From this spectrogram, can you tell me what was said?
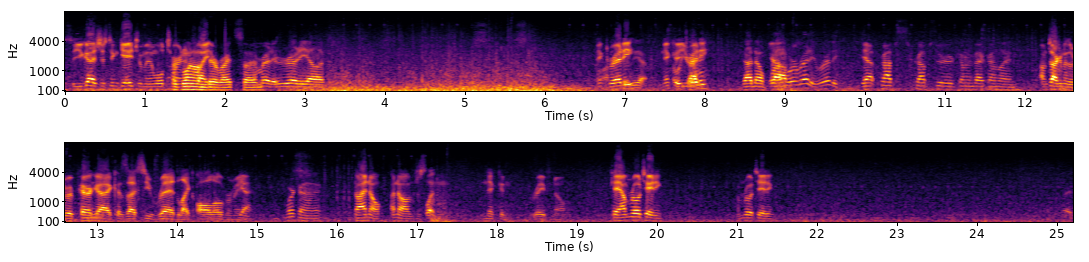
So you guys just engage him and we'll turn We're going and on fight. their right side. I'm ready. Are ready, Alex? Nick, ready? Yeah. Nick, Are are we you ready? Got no problem. Yeah, we're ready, we're ready. Yeah, props props are coming back online. I'm talking to the repair guy because I see red like all over me. Yeah, working on it. No, I know, I know. I'm just letting Nick and Rafe know. Okay, I'm rotating. I'm rotating. Right.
